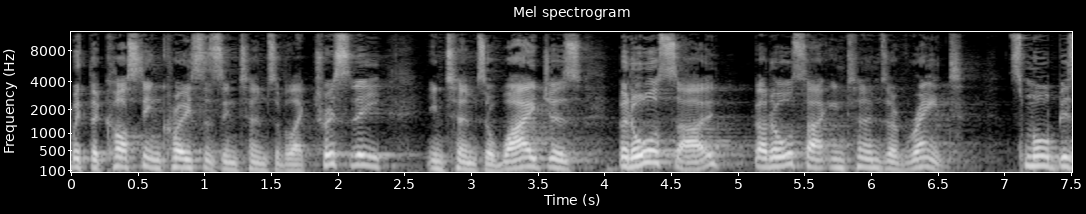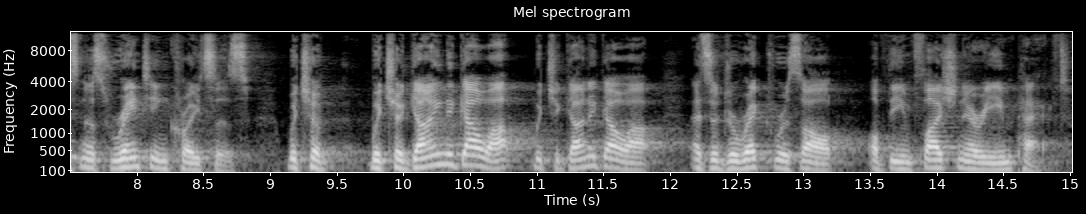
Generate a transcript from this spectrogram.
with the cost increases in terms of electricity, in terms of wages, but also, but also in terms of rent, small business rent increases, which are, which are going to go up, which are going to go up as a direct result of the inflationary impact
